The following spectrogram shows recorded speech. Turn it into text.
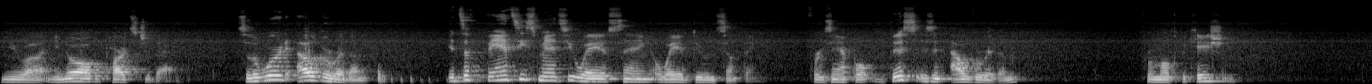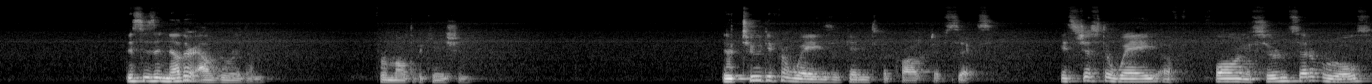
you, uh, you know all the parts to that. So the word algorithm it's a fancy smancy way of saying a way of doing something. For example, this is an algorithm for multiplication. This is another algorithm for multiplication. There are two different ways of getting to the product of 6. It's just a way of following a certain set of rules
